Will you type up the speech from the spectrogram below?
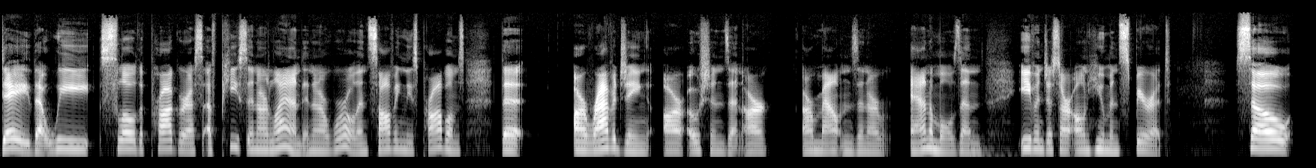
day that we slow the progress of peace in our land and in our world and solving these problems that are ravaging our oceans and our our mountains and our animals and even just our own human spirit. So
